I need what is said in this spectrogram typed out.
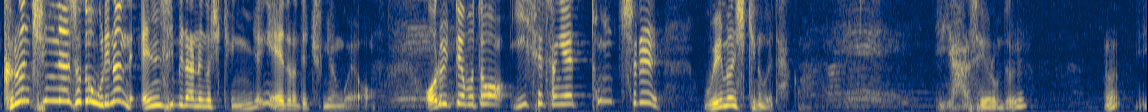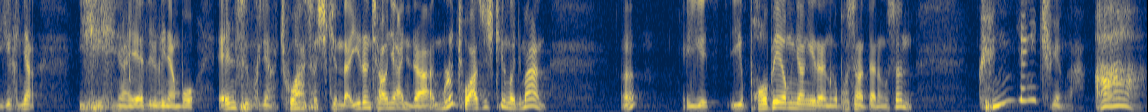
그런 측면에서도 우리는 엔습이라는 것이 굉장히 애들한테 중요한 거예요. 어릴 때부터 이 세상의 통치를 외면시키는 거예요. 다. 이게 아세요, 여러분들? 어? 이게 그냥 이게 그냥 애들 그냥 뭐 엔습 그냥 좋아서 시킨다 이런 차원이 아니라 물론 좋아서 시키는 거지만 어? 이게 이게 법의 영향이라는 거 벗어났다는 것은 굉장히 중요한 거야. 아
